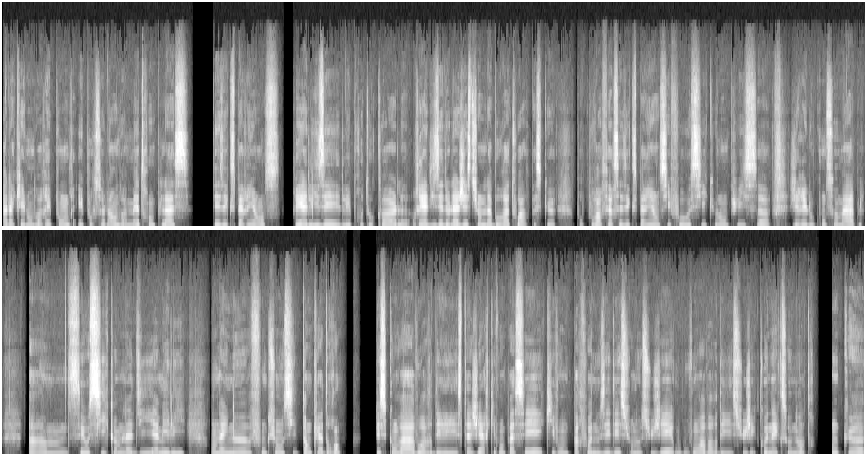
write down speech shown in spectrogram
à laquelle on doit répondre et pour cela on doit mettre en place des expériences réaliser les protocoles, réaliser de la gestion de laboratoire, parce que pour pouvoir faire ces expériences, il faut aussi que l'on puisse euh, gérer le consommable. Euh, c'est aussi, comme l'a dit Amélie, on a une fonction aussi d'encadrant, puisqu'on va avoir des stagiaires qui vont passer, qui vont parfois nous aider sur nos sujets ou vont avoir des sujets connexes aux nôtres. Donc euh,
